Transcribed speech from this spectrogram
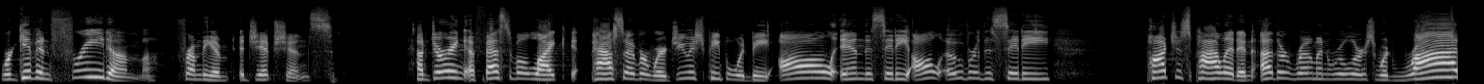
were given freedom from the Egyptians. Now, during a festival like Passover, where Jewish people would be all in the city, all over the city, Pontius Pilate and other Roman rulers would ride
